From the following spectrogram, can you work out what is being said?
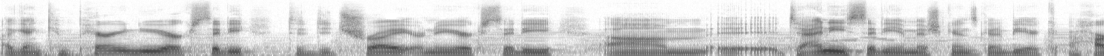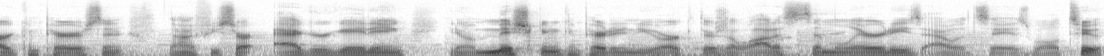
Again, comparing New York City to Detroit or New York City um, to any city in Michigan is going to be a, hard comparison. Now, if you start aggregating, you know, Michigan compared to New York, there's a lot of similarities, I would say, as well too.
